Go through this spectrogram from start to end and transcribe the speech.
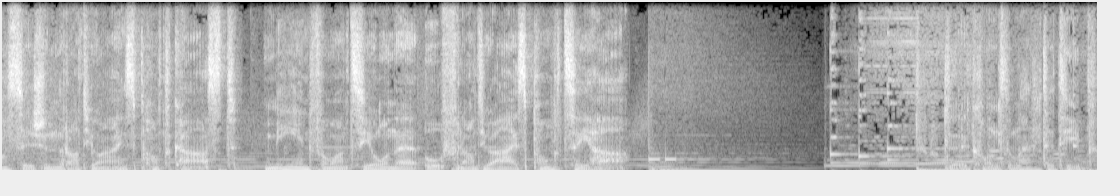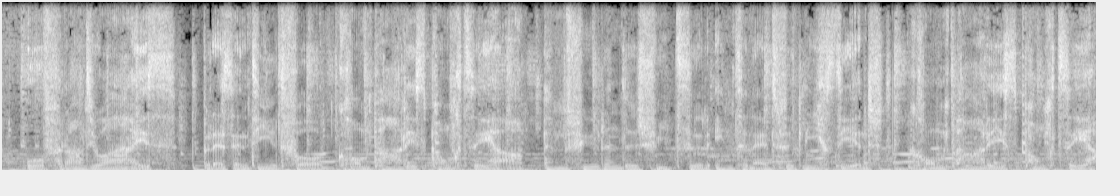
Das ist ein Radio 1 Podcast. Mehr Informationen auf radio1.ch. Der Konsumententipp auf Radio 1 präsentiert von comparis.ch, einem führenden Schweizer Internetvergleichsdienst. comparis.ch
